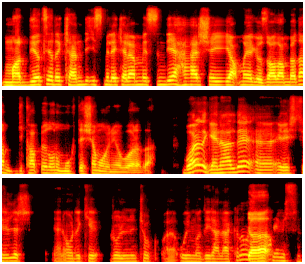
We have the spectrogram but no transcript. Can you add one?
maddiyatı ya da kendi ismi lekelenmesin diye her şeyi yapmaya göze alan bir adam. DiCaprio da onu muhteşem oynuyor bu arada. Bu arada genelde e, eleştirilir. Yani oradaki rolünün çok e, uymadığıyla alakalı ama ya, sen demişsin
